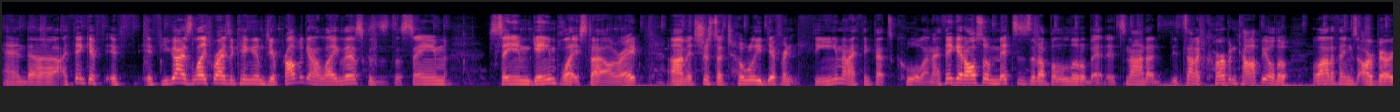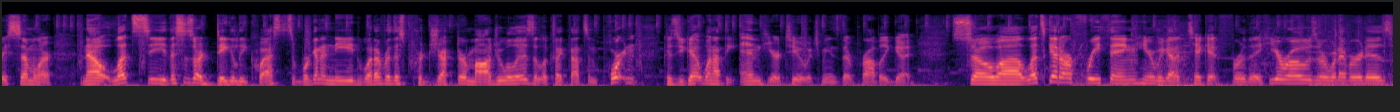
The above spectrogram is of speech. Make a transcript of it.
And uh, I think if, if if you guys like rise of kingdoms you're probably gonna like this because it's the same same gameplay style right? Um, it's just a totally different theme and I think that's cool. And I think it also mixes it up a little bit. It's not a it's not a carbon copy although a lot of things are very similar. Now let's see. This is our daily quests. We're gonna need whatever this projector module is. It looks like that's important because you get one at the end here too which means they're probably good. So uh, let's get our free thing. Here we got a ticket for the heroes or whatever it is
